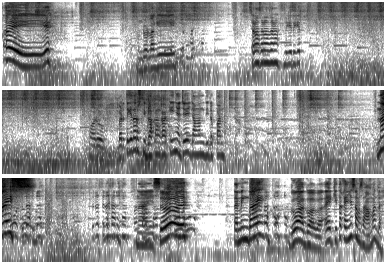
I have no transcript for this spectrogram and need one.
Oi. Mundur lagi. Serang, serang, serang, dikit, Waduh, berarti kita harus di belakang kakinya, cuy, jangan di depan. Nice. Sudah, sudah. Nice, cuy. Timing by gua, gua, gua. Eh, kita kayaknya sama-sama dah.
